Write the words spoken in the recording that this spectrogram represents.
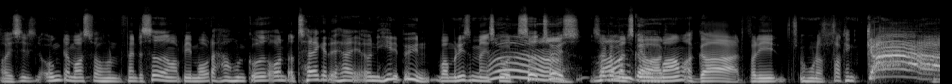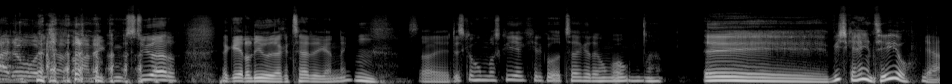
og i sin ungdom også, hvor hun fantaserede om at blive mor, der har hun gået rundt og tagget det her i hele byen, hvor man ligesom man skriver Ah, sød tøs, så kan man skrive god. mom og god, fordi hun er fucking god over det her barn, ikke? Hun styrer alt. Jeg gætter livet, jeg kan tage det igen, ikke? Mm. Så øh, det skal hun måske ikke helt gå ud og tagge, da hun var ung. hende. Øh, vi skal have en til jo. Ja.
